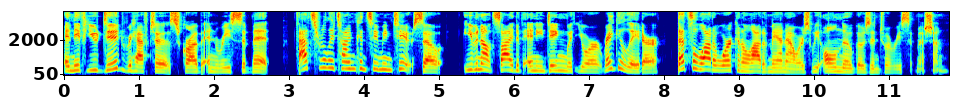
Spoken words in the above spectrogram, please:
And if you did have to scrub and resubmit, that's really time consuming too. So even outside of any ding with your regulator, that's a lot of work and a lot of man hours we all know goes into a resubmission.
